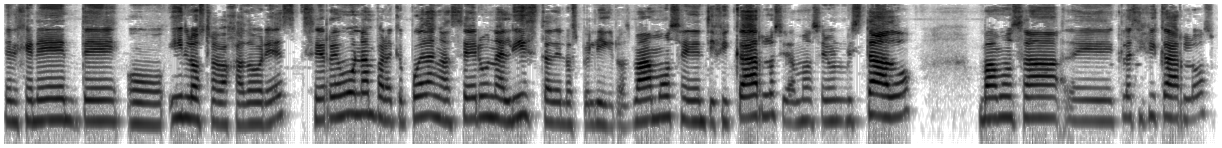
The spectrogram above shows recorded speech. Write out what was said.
el gerente o, y los trabajadores se reúnan para que puedan hacer una lista de los peligros. Vamos a identificarlos y vamos a hacer un listado, vamos a eh, clasificarlos.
